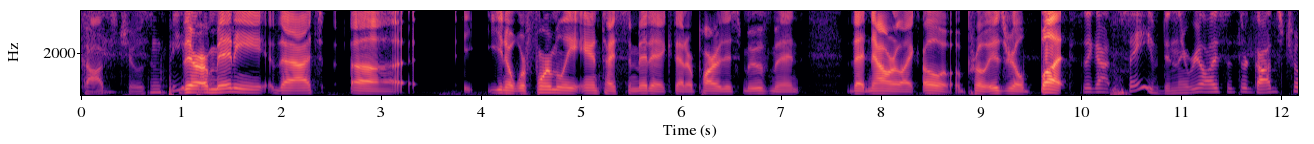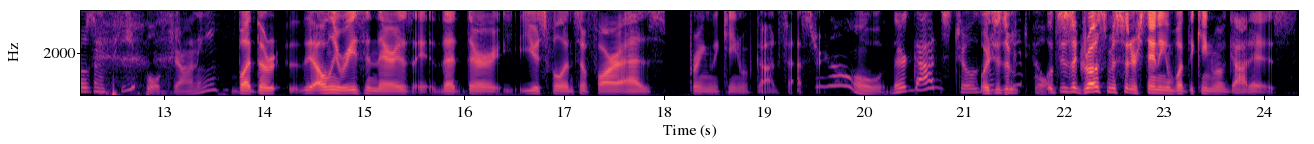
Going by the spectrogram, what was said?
God's chosen people. There are many that uh, you know were formerly anti-Semitic that are part of this movement that now are like, oh, pro-Israel, but because they got saved and they realized that they're God's chosen people, Johnny. but the the only reason there is that they're useful insofar as bringing the kingdom of God faster, No, they're God's chosen which is a people. which is a gross misunderstanding of what the kingdom of God is.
